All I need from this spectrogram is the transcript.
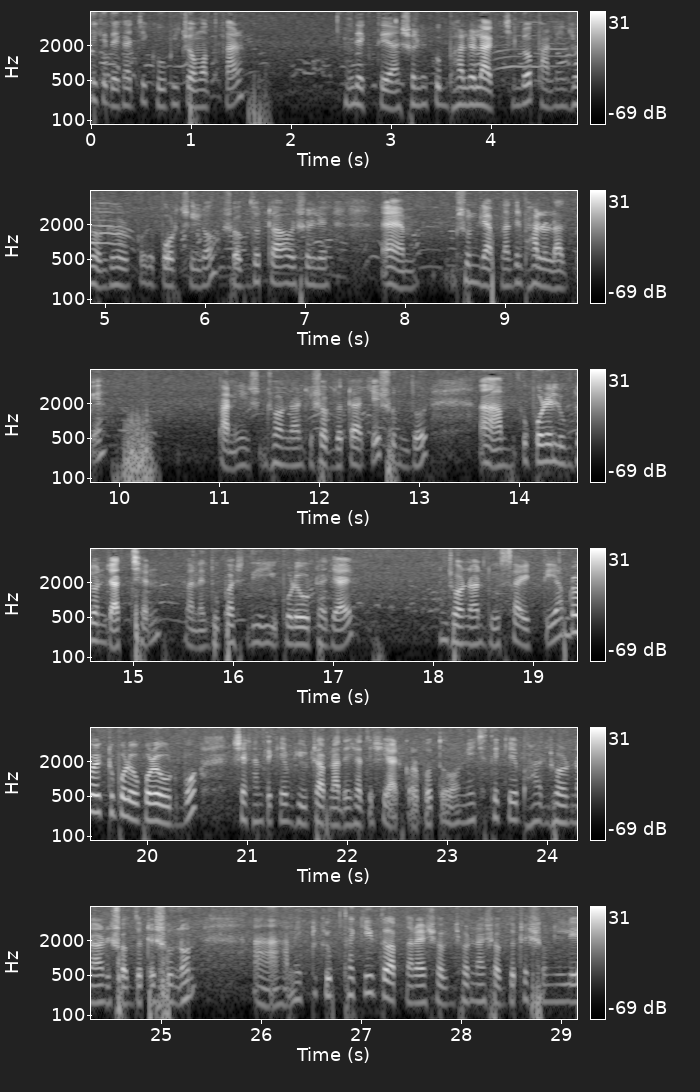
থেকে দেখাচ্ছি, খুবই চমৎকার। দেখতে আসলে খুব ভালো লাগছিল, পানি ঝরঝর করে পড়ছিল। শব্দটা আসলে শুনলে আপনাদের ভালো লাগবে। পানির ঝর্ণার যে শব্দটা আছে, সুন্দর। উপরে লোকজন যাচ্ছেন মানে দুপাশ দিয়েই উপরে ওঠা যায়। ঝর্ণার দু সাইড দিয়ে। আমরাও একটু পরে উপরে উঠবো, সেখান থেকে ভিউটা আপনাদের সাথে শেয়ার করব। তো নিচ থেকে ঝর্ণার শব্দটা শুনুন। আমি একটু চুপ থাকি, তো আপনারা সব ঝর্ণা শব্দটা শুনলে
